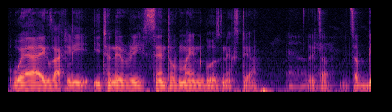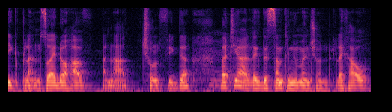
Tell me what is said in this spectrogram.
where exactly each and every cent of mine goes next year. It's a it's a big plan. So i don't have an actual figure. Mm. but yeah like there's something you mentioned like how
